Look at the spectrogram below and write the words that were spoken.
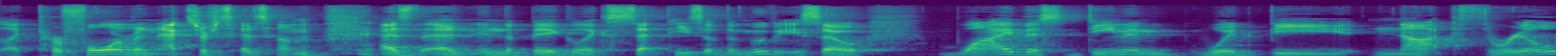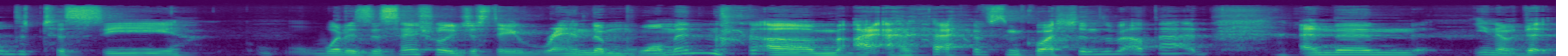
like perform an exorcism as in the big like set piece of the movie. So why this demon would be not thrilled to see what is essentially just a random woman um I, I have some questions about that. And then you know that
